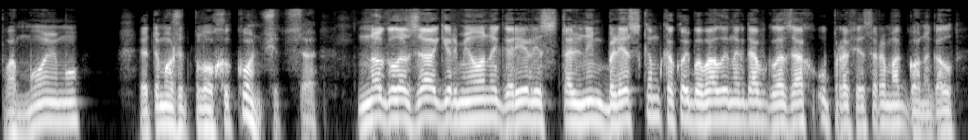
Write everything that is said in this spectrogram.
по-моему, это может плохо кончиться. Но глаза Гермионы горели стальным блеском, какой бывал иногда в глазах у профессора МакГонагал —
